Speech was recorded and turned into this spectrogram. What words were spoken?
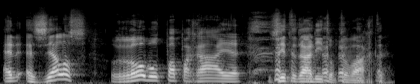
En zelfs robotpapagaaien zitten daar niet op te wachten.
